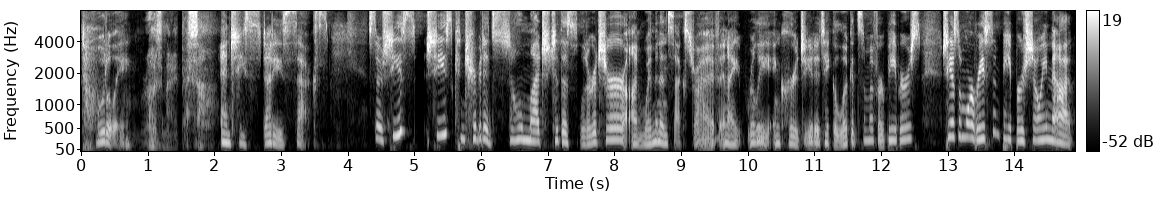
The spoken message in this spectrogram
Totally. Rosemary Basson. And she studies sex. So she's she's contributed so much to this literature on women and sex drive and I really encourage you to take a look at some of her papers. She has a more recent paper showing that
